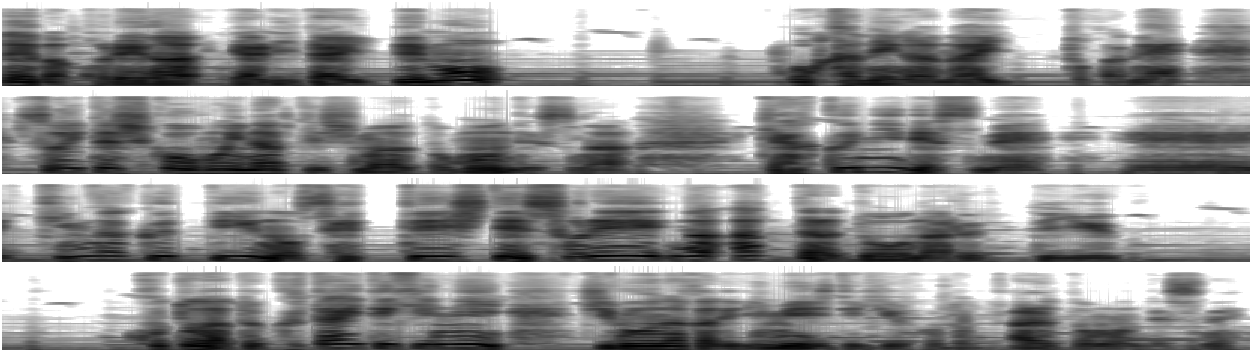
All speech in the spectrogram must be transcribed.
例えばこれがやりたい。でも、お金がないとかね、そういった思考法になってしまうと思うんですが、逆にですね、えー、金額っていうのを設定して、それがあったらどうなるっていうことだと具体的に自分の中でイメージできることあると思うんですね。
